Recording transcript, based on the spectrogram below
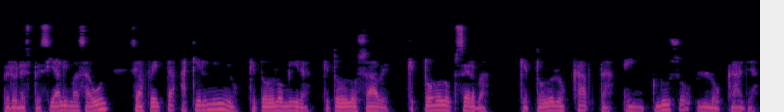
pero en especial y más aún se afecta a aquel niño que todo lo mira, que todo lo sabe, que todo lo observa, que todo lo capta e incluso lo calla,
